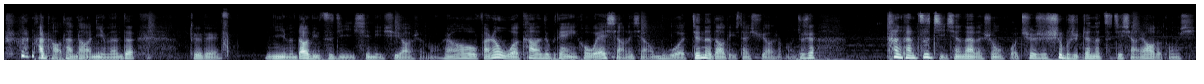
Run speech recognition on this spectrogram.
探讨探讨你们的，对对，你们到底自己心里需要什么？然后，反正我看完这部电影以后，我也想了想，我真的到底在需要什么？就是看看自己现在的生活，确实是不是真的自己想要的东西。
